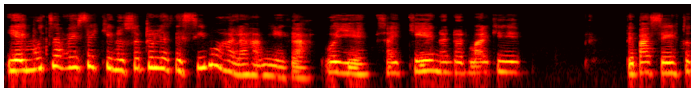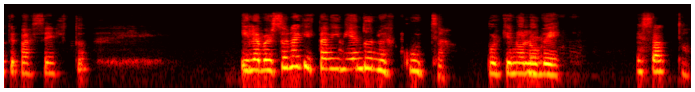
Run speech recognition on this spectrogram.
Y hay muchas veces que nosotros les decimos a las amigas, oye, ¿sabes qué? No es normal que te pase esto, te pase esto. Y la persona que está viviendo no escucha porque no lo ve. Exacto.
